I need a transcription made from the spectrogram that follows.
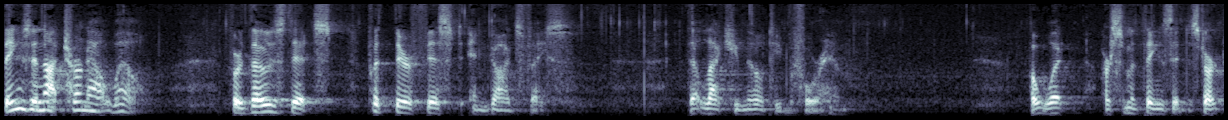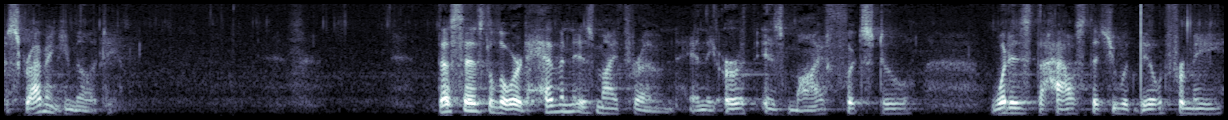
Things did not turn out well for those that put their fist in God's face, that lack humility before Him. But what are some of the things that start describing humility? Thus says the Lord Heaven is my throne, and the earth is my footstool. What is the house that you would build for me?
